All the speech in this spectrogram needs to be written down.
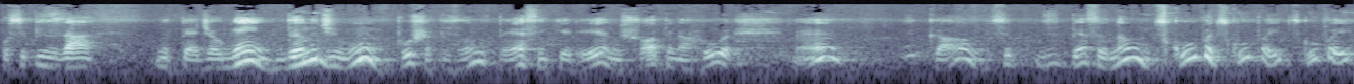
Você pisar no pé de alguém, dano de um, puxa, pisou no pé sem querer, no shopping, na rua, né? Legal, você pensa, não, desculpa, desculpa aí, desculpa aí.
